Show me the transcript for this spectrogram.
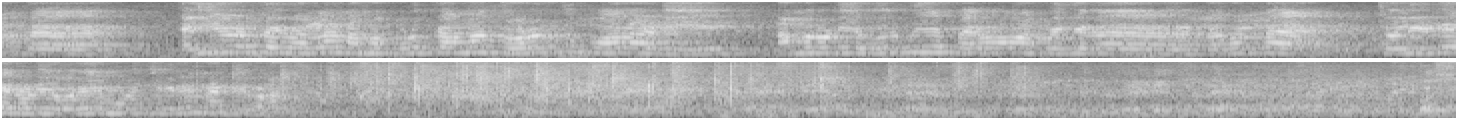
அந்த கையெழுத்துகள்லாம் நம்ம கொடுக்காம தொடர்ந்து போராடி நம்மளுடைய உரிமையை பெறுவோம் அப்படிங்கிற லெவலில் சொல்லிட்டு என்னுடைய உரையை முடிச்சுக்கிறேன். நன்றி வணக்கம். பஸ்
